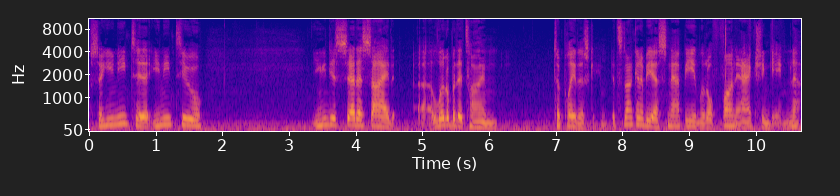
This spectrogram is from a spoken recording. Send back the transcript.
So you need to, you need to, you need to set aside a little bit of time to play this game. It's not going to be a snappy little fun action game. No.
